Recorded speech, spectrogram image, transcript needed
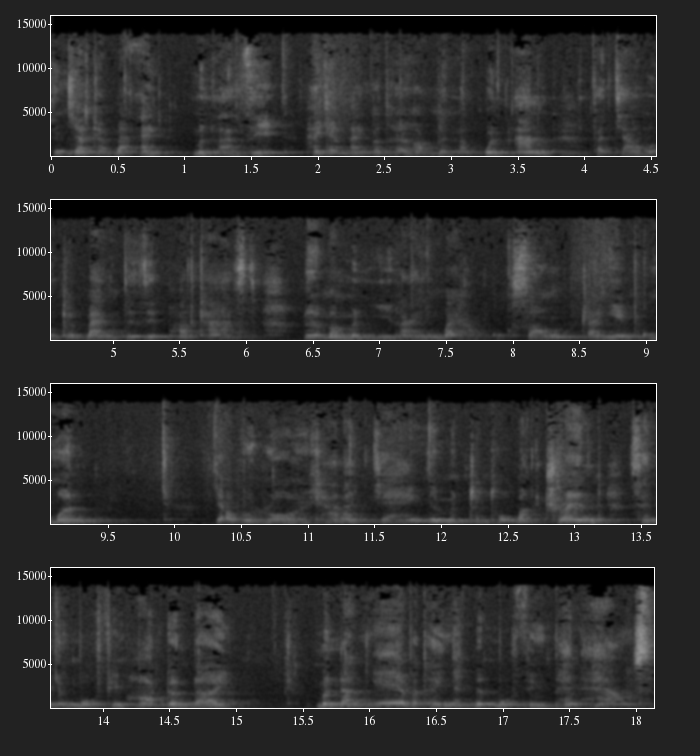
Xin chào các bạn, mình là Diệp hay các bạn có thể gọi mình là Quỳnh Anh và chào mừng các bạn tới Diệp Podcast nơi mà mình ghi lại những bài học cuộc sống, trải nghiệm của mình. Dạo vừa rồi khá là chán nên mình tranh thủ bắt trend xem những bộ phim hot gần đây. Mình đã nghe và thấy nhắc đến bộ phim Penthouse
